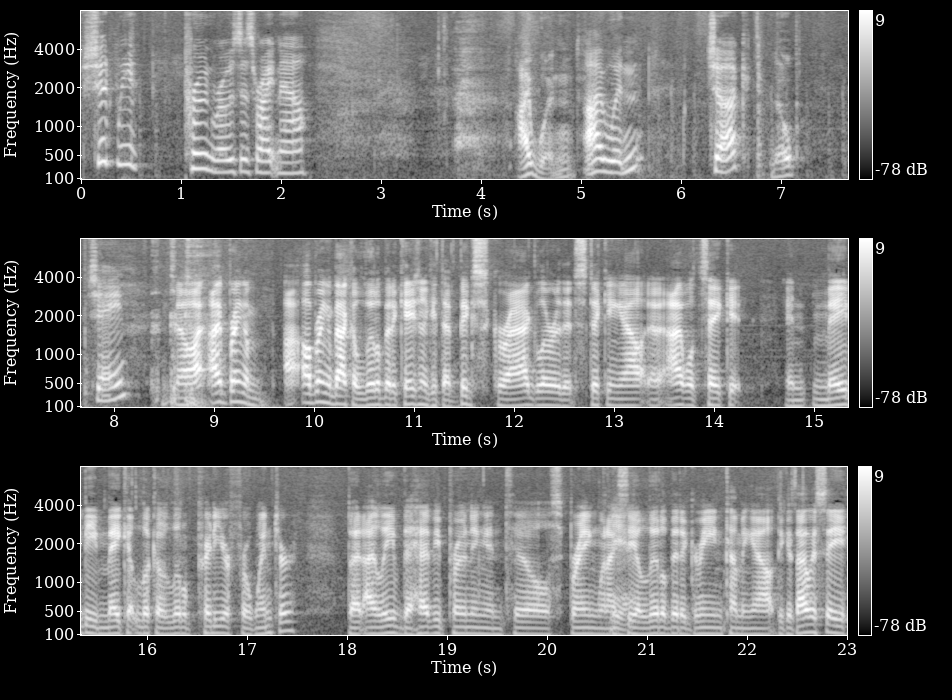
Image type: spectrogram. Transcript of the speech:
should we prune roses right now? I wouldn't. I wouldn't. Chuck, Nope. Shane. No, I, I bring them. I'll bring them back a little bit occasionally. Get that big scraggler that's sticking out, and I will take it and maybe make it look a little prettier for winter. But I leave the heavy pruning until spring when I see a little bit of green coming out because I always say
